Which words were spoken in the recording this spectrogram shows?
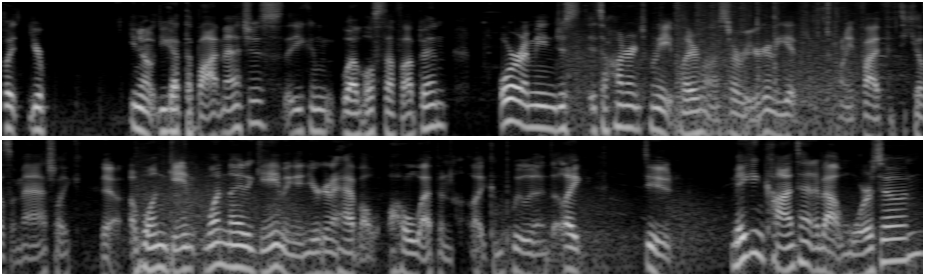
but you're you know, you got the bot matches that you can level stuff up in. Or I mean, just it's 128 players on the server. You're going to get 25 50 kills a match like Yeah. a one game one night of gaming and you're going to have a, a whole weapon like completely und- like dude, making content about Warzone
